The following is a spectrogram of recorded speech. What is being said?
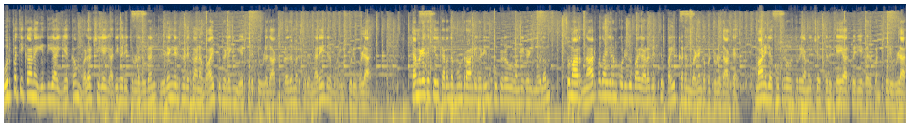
உற்பத்திக்கான இந்தியா இயக்கம் வளர்ச்சியை அதிகரித்துள்ளதுடன் இளைஞர்களுக்கான வாய்ப்புகளையும் ஏற்படுத்தியுள்ளதாக பிரதமர் திரு நரேந்திர மோடி கூறியுள்ளார். தமிழகத்தில் கடந்த மூன்று ஆண்டுகளில் கூட்டுறவு வங்கிகள் மூலம் சுமார் நாற்பதாயிரம் கோடி ரூபாய் அளவிற்கு பயிர்க்கடன் வழங்கப்பட்டுள்ளதாக மாநில கூட்டுறவுத்துறை அமைச்சர் திரு கே ஆர் பெரியகருப்பன் கூறியுள்ளார்.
